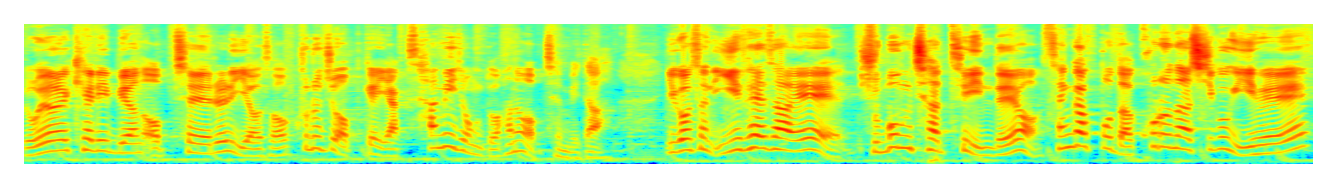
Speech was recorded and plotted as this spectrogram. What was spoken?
로열 캐리비언 업체를 이어서 크루즈 업계 약 3위 정도 하는 업체입니다. 이것은 이 회사의 주봉 차트인데요. 생각보다 코로나 시국 이외에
